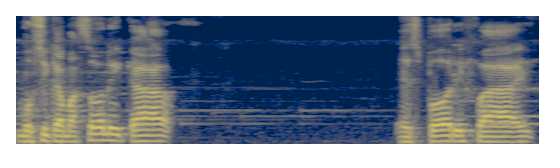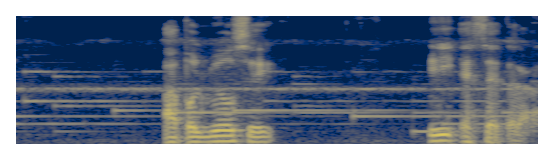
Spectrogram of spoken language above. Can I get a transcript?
Música Amazónica, Spotify, Apple Music y etcétera.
